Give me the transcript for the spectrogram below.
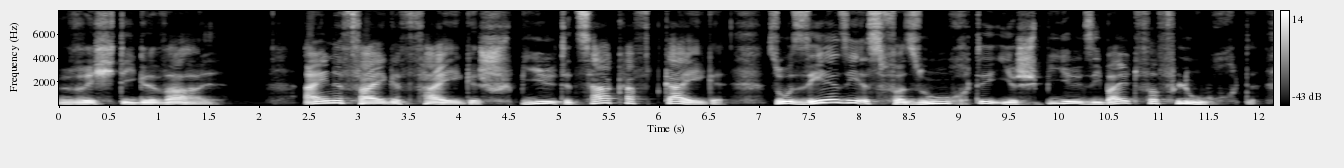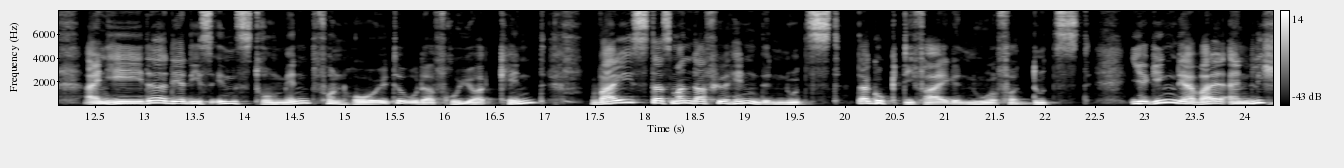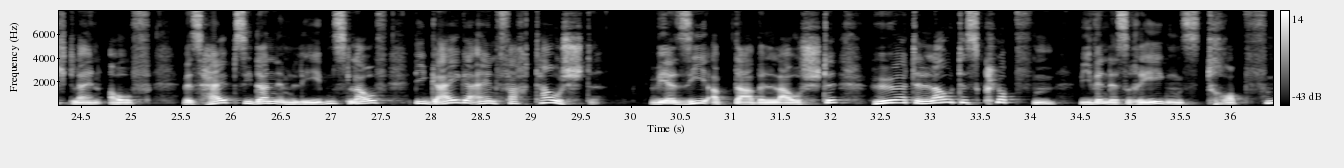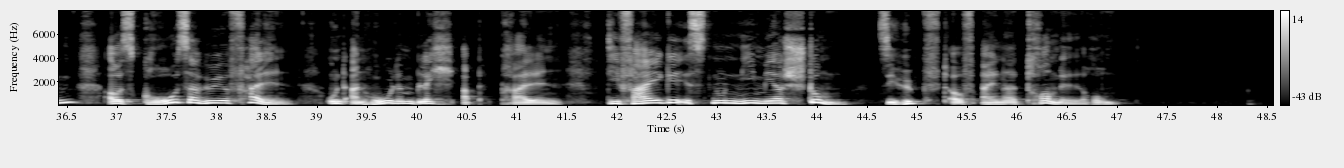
Richtige Wahl. Eine feige Feige spielte zaghaft Geige, so sehr sie es versuchte, ihr Spiel sie bald verfluchte. Ein jeder, der dies Instrument von heute oder früher kennt, weiß, dass man dafür Hände nutzt, da guckt die Feige nur verdutzt. Ihr ging derweil ein Lichtlein auf, weshalb sie dann im Lebenslauf die Geige einfach tauschte. Wer sie ab da belauschte, hörte lautes Klopfen, wie wenn des Regens Tropfen aus großer Höhe fallen und an hohlem Blech abprallen. Die Feige ist nun nie mehr stumm, sie hüpft auf einer Trommel rum.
